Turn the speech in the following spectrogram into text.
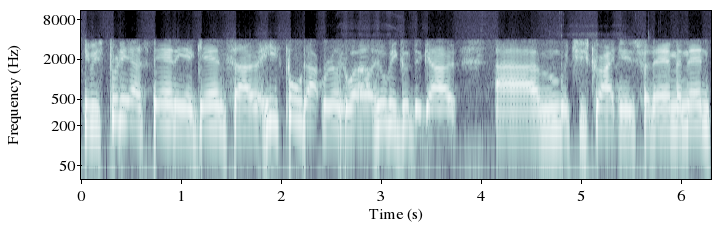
he was pretty outstanding again. So he's pulled up really well. He'll be good to go, um, which is great news for them. And then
